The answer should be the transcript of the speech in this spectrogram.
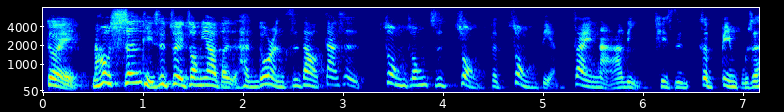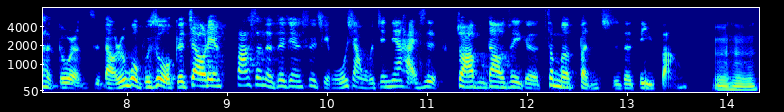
对，然后身体是最重要的，很多人知道，但是重中之重的重点在哪里？其实这并不是很多人知道。如果不是我跟教练发生的这件事情，我想我今天还是抓不到这个这么本质的地方。嗯哼，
